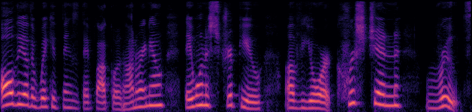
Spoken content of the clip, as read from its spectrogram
all the other wicked things that they've got going on right now. They want to strip you of your Christian roots,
